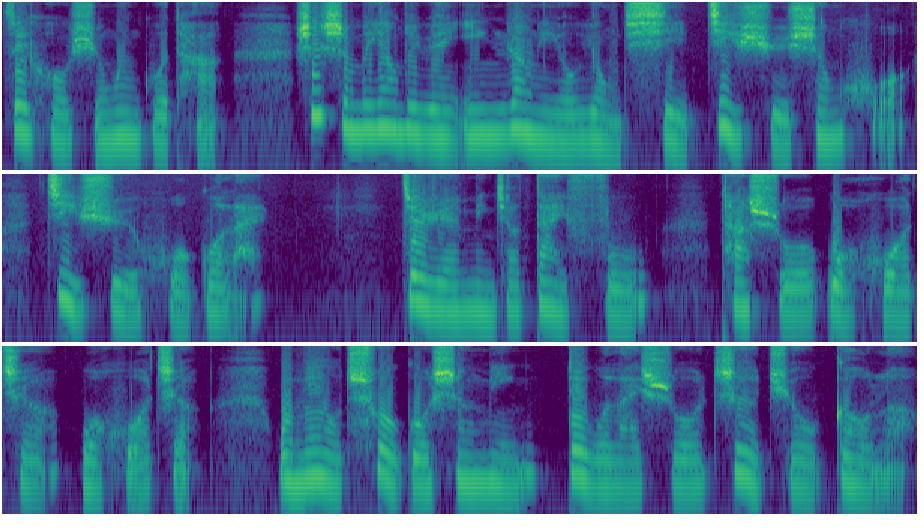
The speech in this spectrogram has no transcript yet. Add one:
最后询问过他。是什么样的原因让你有勇气继续生活、继续活过来？这人名叫戴夫，他说：“我活着，我活着，我没有错过生命。对我来说，这就够了。”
